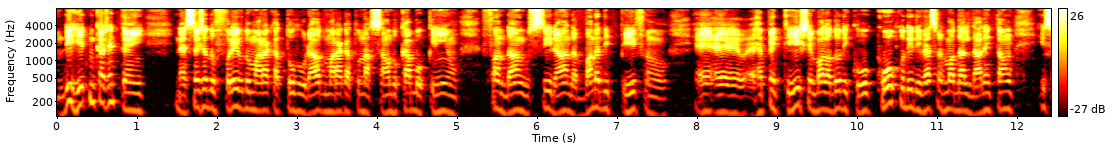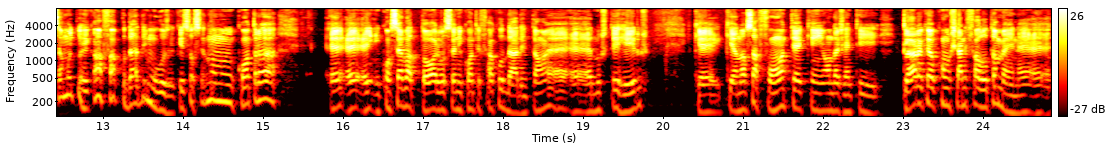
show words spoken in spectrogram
de ritmo que a gente tem, né? seja do frevo, do maracatu rural, do maracatu nação, do caboclinho, fandango, ciranda, banda de pífano, é, é, repentista, embolador de coco, coco de diversas modalidades. Então, isso é muito rico. É uma faculdade de música, que isso você não encontra é, é, é, em conservatório, você não encontra em faculdade. Então, é, é, é nos terreiros. Que é, que é a nossa fonte, é quem, onde a gente. Claro que é como o Charlie falou também, né?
